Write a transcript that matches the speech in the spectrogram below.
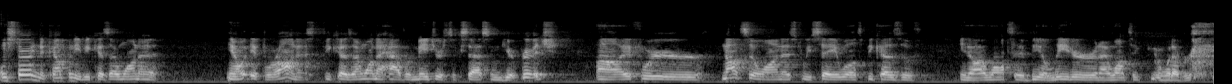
I'm starting a company because I want to you know, if we're honest, because I want to have a major success and get rich. Uh, if we're not so honest, we say, well, it's because of, you know, I want to be a leader and I want to, you know, whatever.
